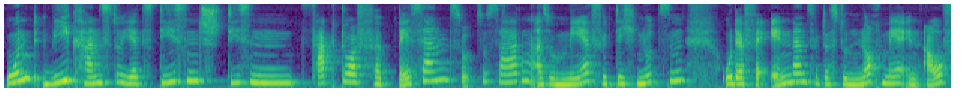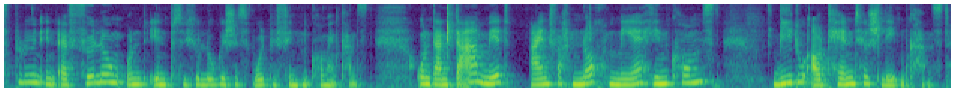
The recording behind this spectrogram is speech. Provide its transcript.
und wie kannst du jetzt diesen, diesen Faktor verbessern sozusagen, also mehr für dich nutzen oder verändern, sodass du noch mehr in Aufblühen, in Erfüllung und in psychologisches Wohlbefinden kommen kannst. Und dann damit einfach noch mehr hinkommst, wie du authentisch leben kannst.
